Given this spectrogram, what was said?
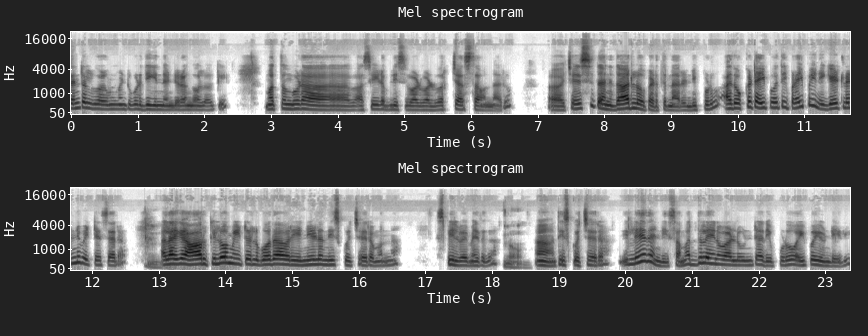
సెంట్రల్ గవర్నమెంట్ కూడా దిగిందండి రంగంలోకి. మొత్తం కూడా ఆ సిడబ్ల్యూసి వాళ్ళు వాళ్ళు వర్క్ చేస్తూ ఉన్నారు. చేసి దాన్ని దారిలో పెడుతున్నారండి ఇప్పుడు. అది ఒక్కటి అయిపోతే ఇప్పుడు అయిపోయినాయి. గేట్లన్నీ పెట్టేశారా. అలాగే ఆరు కిలోమీటర్లు గోదావరి నీళ్ళని తీసుకొచ్చారా మొన్న? స్పీల్వే మీదుగా? తీసుకొచ్చారా? లేదండి సమర్థులైన వాళ్ళు ఉంటే అది ఎప్పుడో అయిపోయి ఉండేది.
